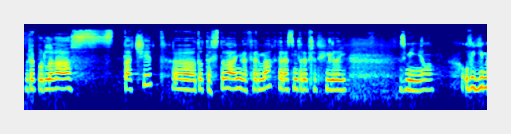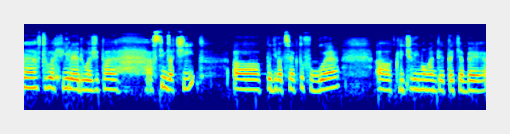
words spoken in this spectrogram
Bude podle vás stačit eh, to testování ve firmách, které jsem tady před chvílí zmínila? Uvidíme, v tuhle chvíli je důležité s tím začít, podívat se, jak to funguje. Klíčový moment je teď, aby eh,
